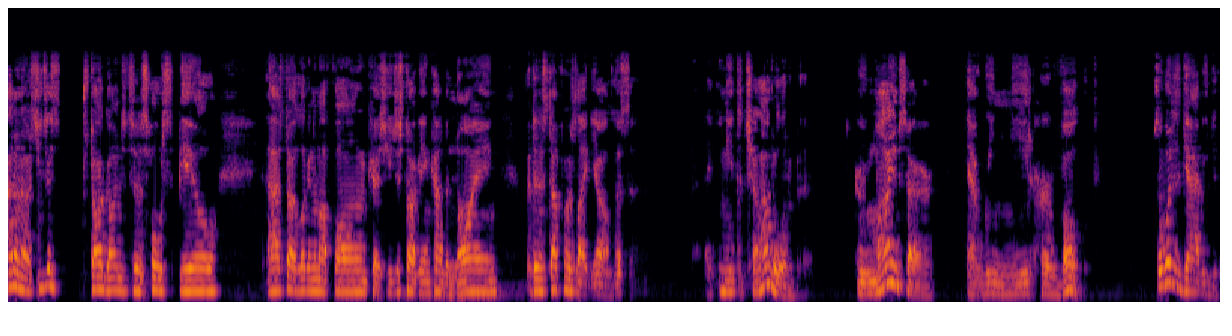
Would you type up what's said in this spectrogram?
I don't know, she just started going into this whole spiel. And I started looking at my phone because she just started getting kind of annoying. But then Stefan was like, yo, listen, you need to chill out a little bit. It reminds her that we need her vote. So what does Gabi do?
